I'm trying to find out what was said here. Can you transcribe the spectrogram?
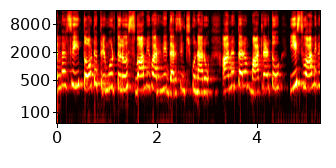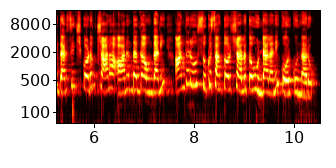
ఎమ్మెల్సీ తోట త్రిమూర్తులు స్వామివారిని దర్శించుకున్నారు. అనంతరం మాట్లాడుతూ ఈ స్వామిని దర్శించుకోవడం చాలా ఆనందంగా ఉందని అందరూ సుఖ సంతోషాలతో ఉండాలని కోరుకున్నారు.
